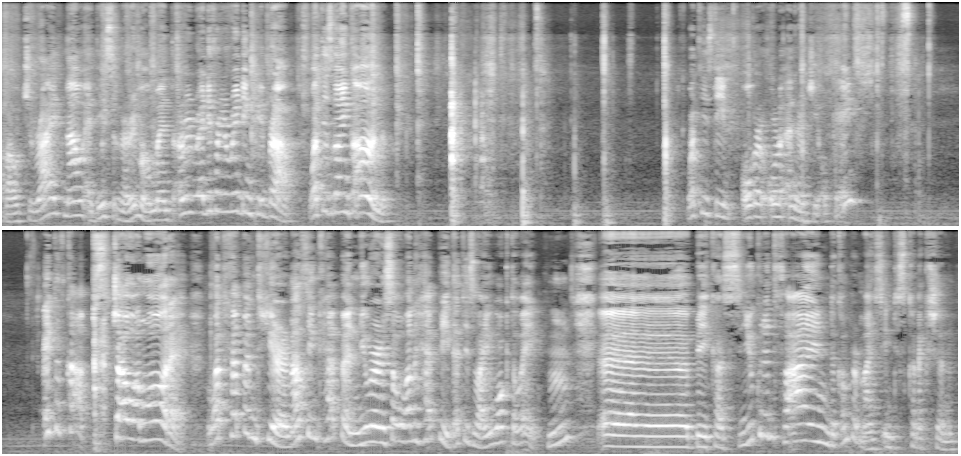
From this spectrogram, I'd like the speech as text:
about you right now at this very moment. Are you ready for your reading, Libra? What is going on? What is the overall energy, okay? Eight of Cups. Ciao, amore. Here? Nothing happened. You were so unhappy. That is why you walked away. Hmm? Uh, because you couldn't find the compromise in this connection.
